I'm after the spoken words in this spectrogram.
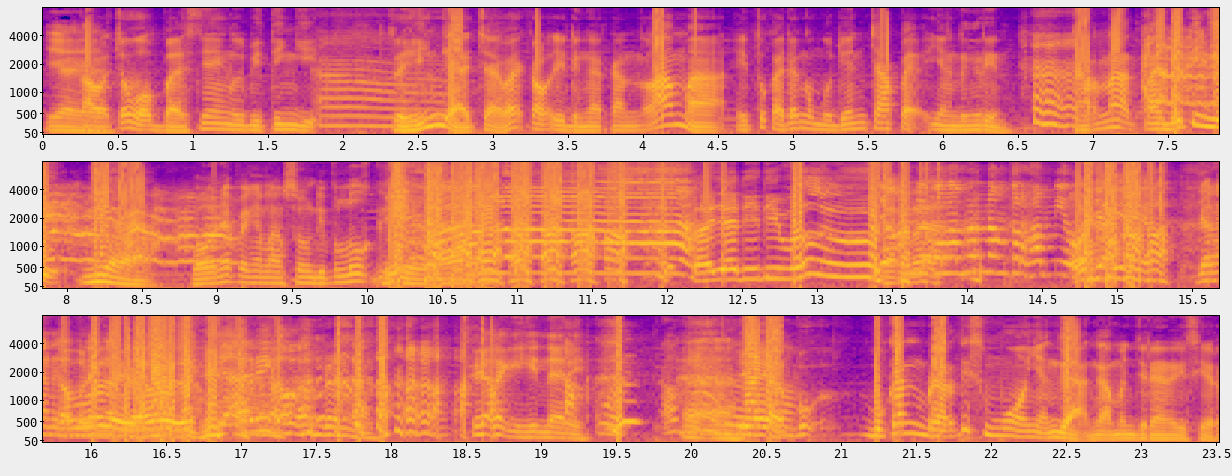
Iya, iya. Kalau cowok bassnya yang lebih tinggi. Ah. Sehingga cewek kalau didengarkan lama itu kadang kemudian capek yang dengerin. Karena nada tinggi. Iya. baunya pengen langsung dipeluk gitu Kok jadi dibelu. Jangan di kolam renang terhamil. oh iya iya iya jangan nggak Nggak boleh boleh, nggak nggak boleh. hindari kolam berenang sekali lagi hindari. Oh gitu. Iya, ya, bu- bukan berarti semuanya enggak, enggak mengeneralisir.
